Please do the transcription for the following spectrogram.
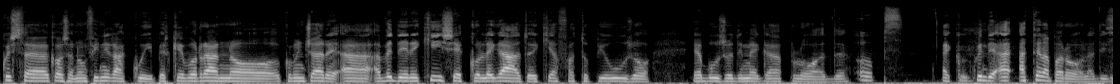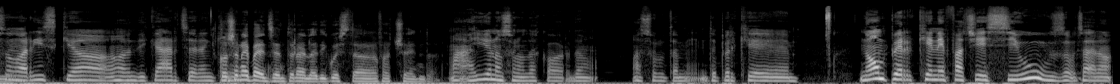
questa cosa non finirà qui perché vorranno cominciare a, a vedere chi si è collegato e chi ha fatto più uso e abuso di Mega Upload. Ops, Ecco, quindi a, a te la parola. Dimmi. sono a rischio di carcere anch'io. Cosa ne pensi Antonella di questa faccenda? Ma io non sono d'accordo, assolutamente, perché non perché ne facessi uso, cioè no,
